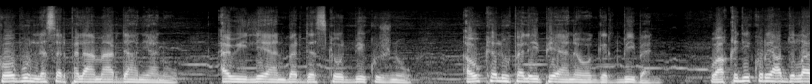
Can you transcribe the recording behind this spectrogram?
کۆبوون لەسەر پەلاماردانیان و ئەوی لێیان بەر دەستکەوت بیکوژن و ئەو کەلوپەلەی پێیانەوە گرت بیبەن واقیدی کوڕی عەبدوڵڵا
